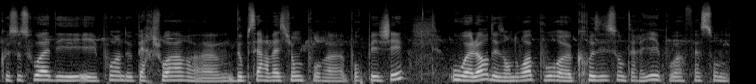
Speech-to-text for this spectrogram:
que ce soit des points de perchoir, d'observation pour, pour pêcher, ou alors des endroits pour creuser son terrier et pouvoir faire son nid.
